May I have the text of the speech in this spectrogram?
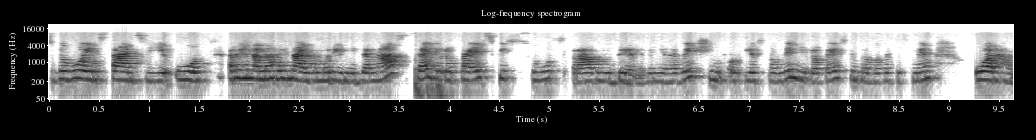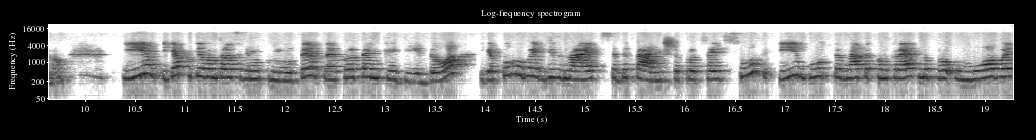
судової інстанції у на регіональному рівні для нас. Це Європейський суд з прав людини. Він є найвищим і основним європейським правозахисним органом. І я хотіла вам зараз вімкнути е, коротеньке відео, в якому ви дізнаєтеся детальніше про цей суд і будете знати конкретно про умови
